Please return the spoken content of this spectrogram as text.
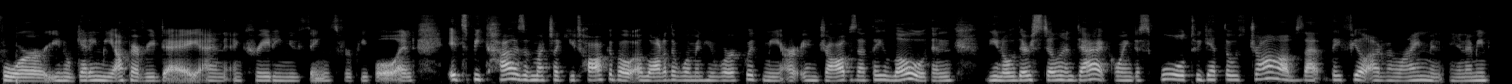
for you know getting me up every day and and creating new things for people. And it's because of much like you talk about a lot of the women who work with me are in jobs that they loathe and you know they're still in debt going to school to get those jobs that they feel out of alignment in. I mean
